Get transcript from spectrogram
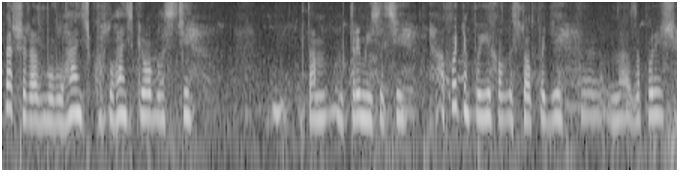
Перший раз був в Луганську, в Луганській області, там три місяці, а потім поїхав в листопаді е, на Запоріжжя.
